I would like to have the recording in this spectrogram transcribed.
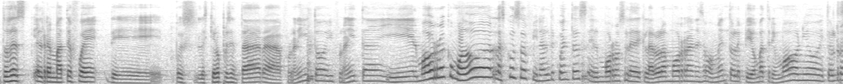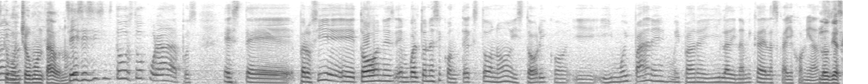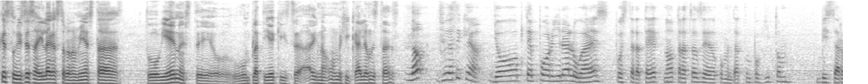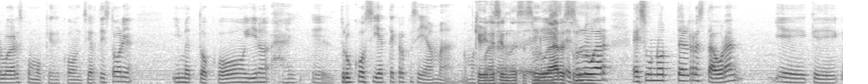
entonces el remate fue de, pues les quiero presentar a fulanito y fulanita y el morro acomodó las cosas, al final de cuentas el morro se le declaró la morra en ese momento, le pidió matrimonio y todo el rollo. Es como un show montado, ¿no? Sí, sí, sí, sí, estuvo, estuvo curada, pues, este, pero sí, eh, todo envuelto en ese contexto, ¿no? Histórico y, y muy padre, muy padre ahí la dinámica de las callejoneadas. Los días que estuviste ahí la gastronomía está estuvo bien, este, o hubo un platillo que dice, ay no, Mexicali, ¿dónde estás? No, fíjate que yo opté por ir a lugares, pues traté, ¿no? Tratas de documentarte un poquito, visitar lugares como que con cierta historia, y me tocó ir a, el Truco 7 creo que se llama, no ¿Qué viene siendo ese? ¿Es un lugar? Es, un... lugar, es un hotel restaurante eh, que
